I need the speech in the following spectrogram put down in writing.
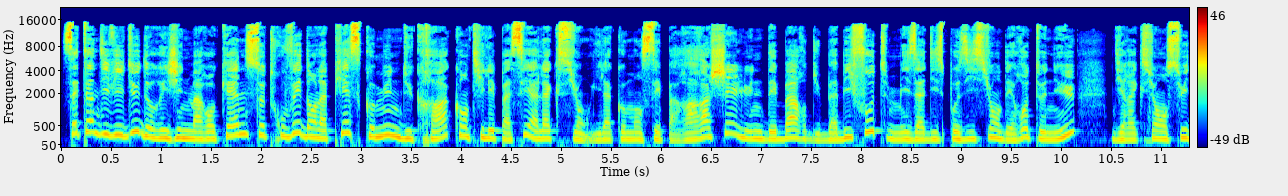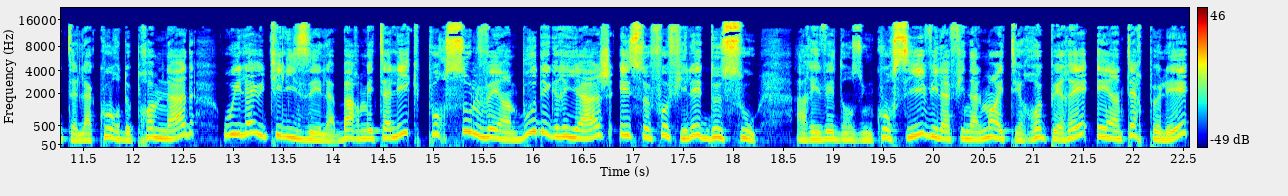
Cet individu d'origine marocaine se trouvait dans la pièce commune du CRA quand il est passé à l'action. Il a commencé par arracher l'une des barres du baby-foot mise à disposition des retenus. Direction ensuite la cour de promenade où il a utilisé la barre métallique pour soulever un bout des grillages et se faufiler dessous. Arrivé dans une coursive, il a finalement été repéré et interpellé.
